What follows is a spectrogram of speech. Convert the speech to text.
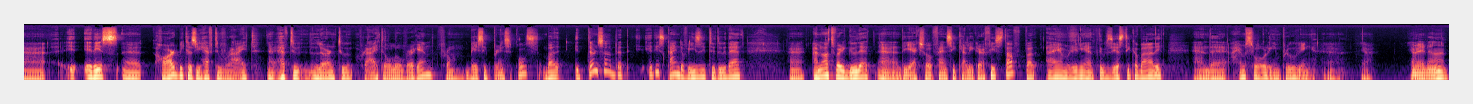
Uh, it, it is hard because you have to write, have to learn to write all over again from basic principles. But it turns out that it is kind of easy to do that. Uh, I'm not very good at uh, the actual fancy calligraphy stuff, but I am really enthusiastic about it, and uh, I am slowly improving. Uh, yeah. yeah, right on.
